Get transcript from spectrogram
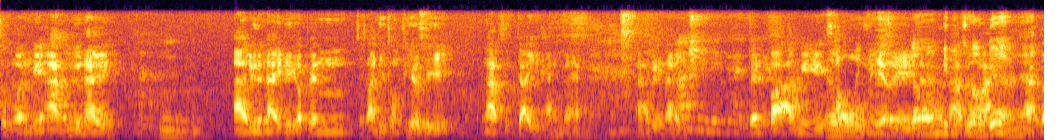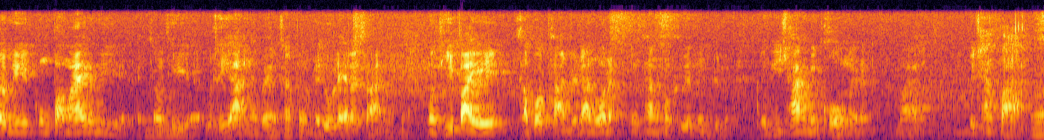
สงวนมีอ่างลือในอืมอ่างลือในนี่ก็เป็นสถานที่ท่องเที่ยวที่น่าสนใจอีกแห่งนะฮะอ่างลือในเป็นป่ามีเขาโอ้มีอะไรแล้วน่ามีภูน่าเขามกด้วยเหรอฮะนะแล้วมีกรมป่าไม้ก็มีเจ้าที่อุทยานน่ะไปครับผมไปดูแลรักษาบางทีไปขับรถผ่านไปด้านโน้นอะกลางค่ำกลางคืนหนึ่งดึกจะมีช้างเป็นโขงเลยนะมาเป็นช้างป่าอ๋อ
